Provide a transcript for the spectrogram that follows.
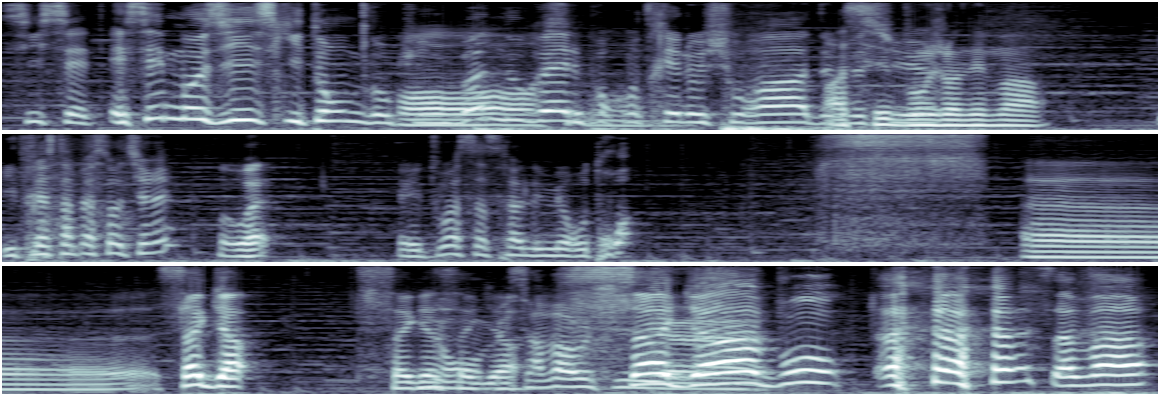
6, 7. Et c'est Moses qui tombe, donc Oh, une bonne nouvelle pour bon. contrer le Shura de Ah, c'est bon, j'en ai marre. Il te reste un perso à tirer? Ouais. Et toi, ça sera le numéro 3. Euh... Saga. Saga, non, saga. mais ça va aussi. Saga, euh, bon, ça va,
